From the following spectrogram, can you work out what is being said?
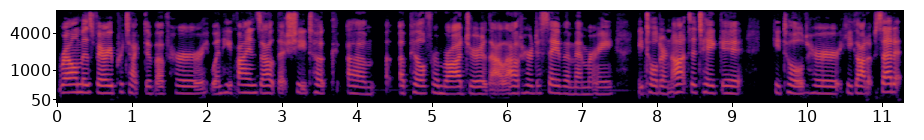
Realm is very protective of her. When he finds out that she took um, a pill from Roger that allowed her to save a memory, he told her not to take it. He told her he got upset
